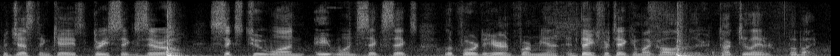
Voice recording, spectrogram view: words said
but just in case, 360-621-8166. Look forward to hearing from you and thanks for taking my call earlier. Talk to you later. Bye-bye.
